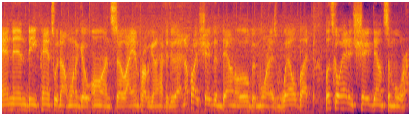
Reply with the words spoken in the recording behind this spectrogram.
and then the pants would not want to go on so I am probably going to have to do that and I'll probably shave them down a little bit more as well but let's go ahead and shave down some more.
